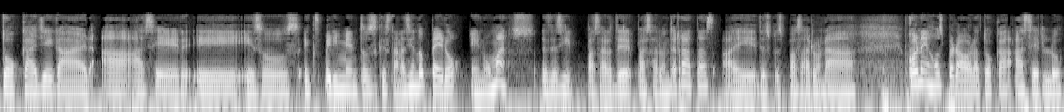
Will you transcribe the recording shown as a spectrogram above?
toca llegar a hacer eh, esos experimentos que están haciendo, pero en humanos. Es decir, pasar de, pasaron de ratas, después pasaron a conejos, pero ahora toca hacerlo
